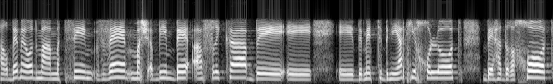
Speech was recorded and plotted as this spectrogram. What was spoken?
הרבה מאוד מאמצים ומשאבים באפריקה, באמת בניית יכולות, בהדרכות,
